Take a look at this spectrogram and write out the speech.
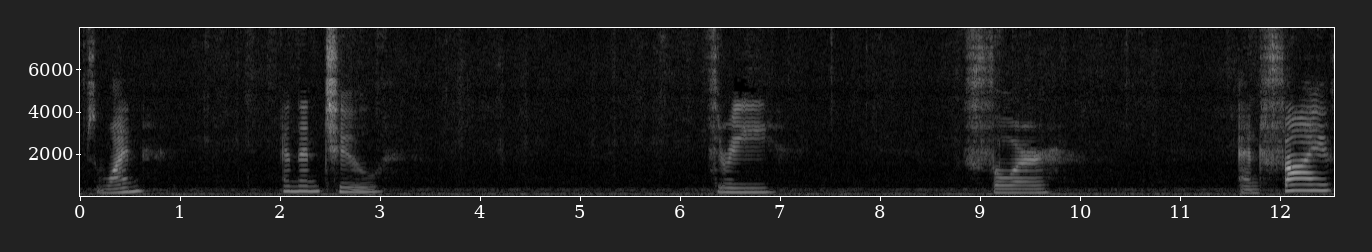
There's one, and then two, three, four, and five.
